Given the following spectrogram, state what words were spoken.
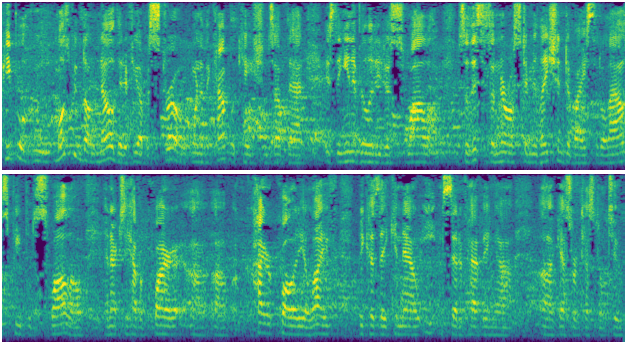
people who most people don't know that if you have a stroke, one of the complications of that is the inability to swallow. So this is a neurostimulation device that allows people to swallow and actually have a, uh, a higher quality of life because they can now eat instead of having a, a gastrointestinal tube.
